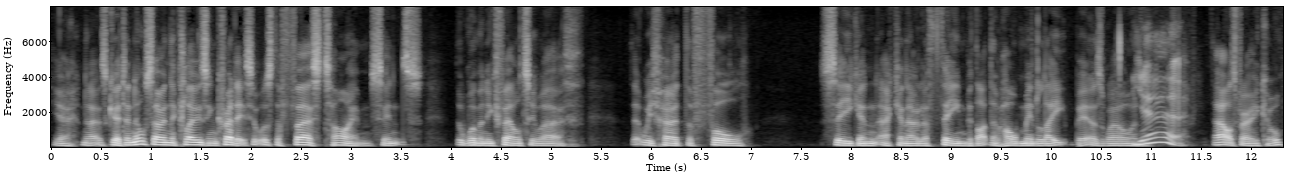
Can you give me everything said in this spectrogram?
Yeah, no, it's good. And also in the closing credits, it was the first time since The Woman Who Fell to Earth that we've heard the full Segun Akinola theme with like the whole middle eight bit as well. And Yeah. That was very cool.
